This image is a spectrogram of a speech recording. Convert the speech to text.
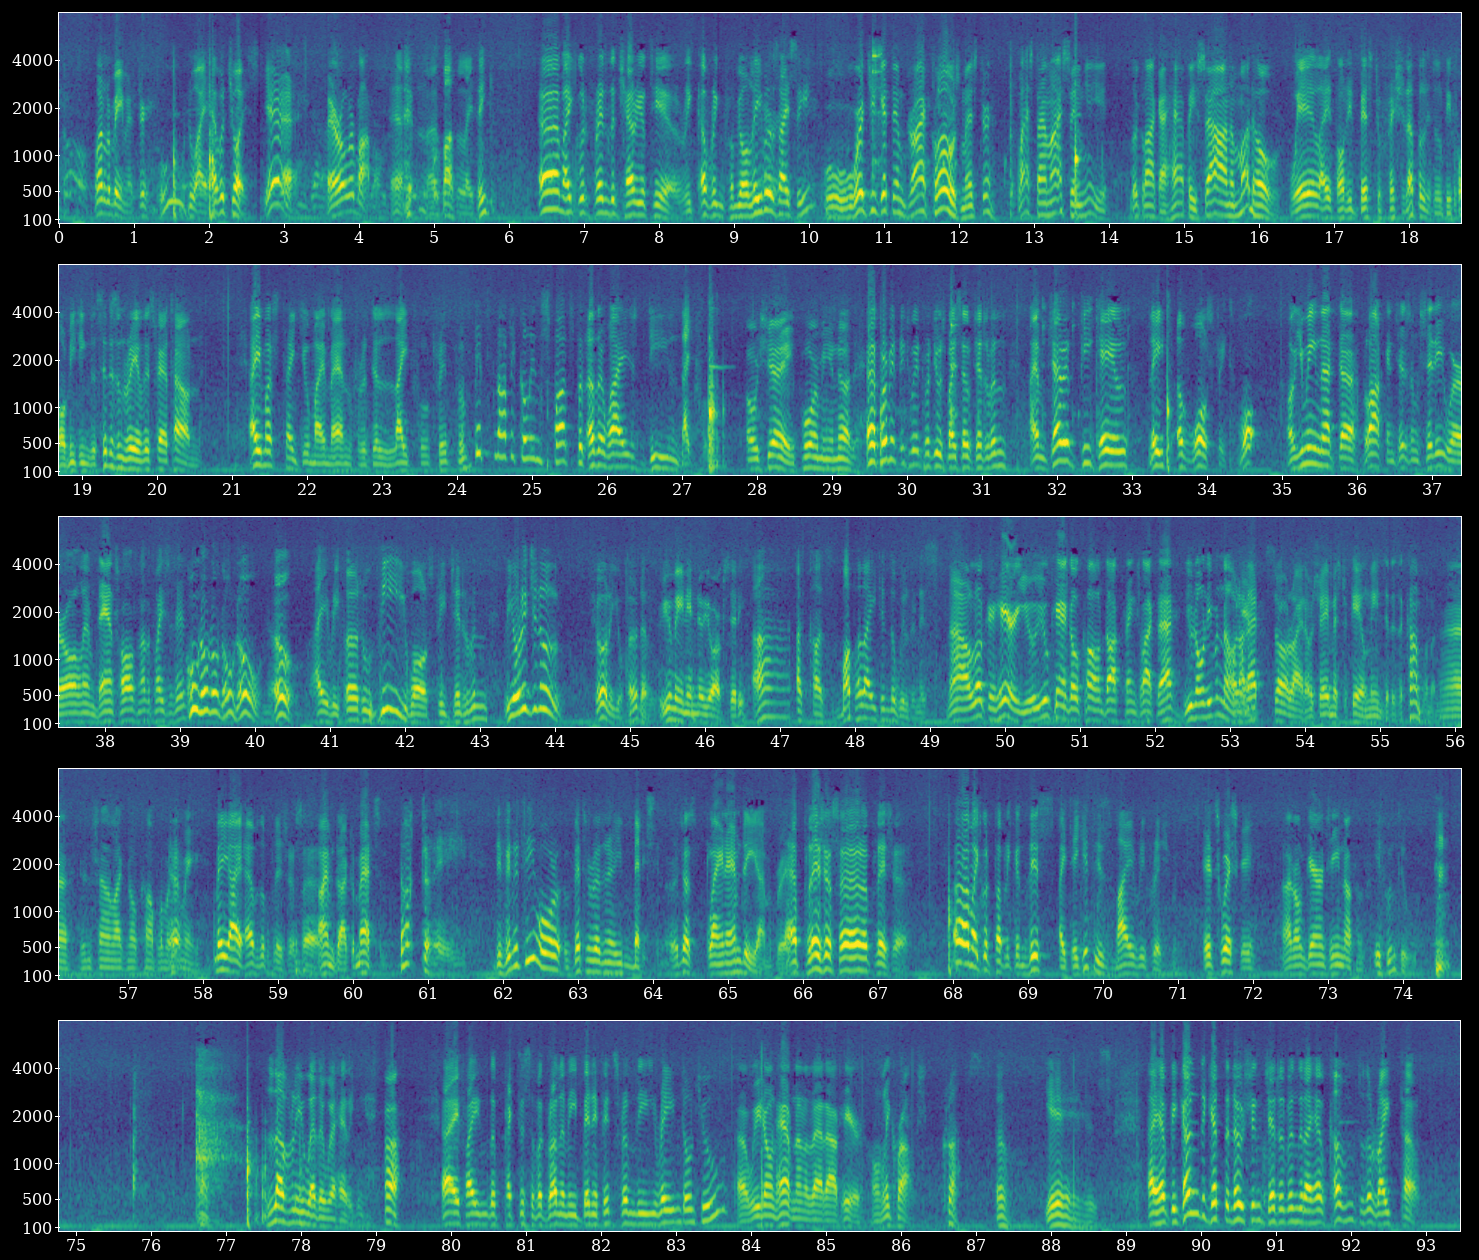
What'll it be, mister? Ooh, do I have a choice? Yeah, barrel or bottle? Uh, a bottle, I think. Ah, my good friend the charioteer, recovering from your labors, I see. Well, where'd you get them dry clothes, mister? Last time I seen you, you looked like a happy sow in a mud hole. Well, I thought it best to freshen up a little before meeting the citizenry of this fair town. I must thank you, my man, for a delightful trip. A bit nautical in spots, but otherwise delightful. O'Shea, pour me another. Uh, permit me to introduce myself, gentlemen. I am Jared P. Cale, late of Wall Street. What? Oh, you mean that uh, block in Chisholm City where all them dance halls and other places is? Oh, no, no, no, no, no. I refer to the Wall Street, gentlemen. The original. Surely you've heard of it. You mean in New York City? Ah, a cosmopolite in the wilderness. Now, look here, you. You can't go calling Doc things like that. You don't even know Oh, now him. that's all right, O'Shea. Mr. Cale means it as a compliment. Uh, didn't sound like no compliment to me. May I have the pleasure, sir? I'm Dr. Matson. Doctor, eh? Divinity or veterinary medicine? Uh, just plain MD, I'm afraid. A pleasure, sir, a pleasure. Ah, my good publican, this, I take it, is my refreshment. It's whiskey. I don't guarantee nothing. It will do. Ah, lovely weather we're having. Ah, I find the practice of agronomy benefits from the rain, don't you? Uh, we don't have none of that out here. Only crops. Crops? Oh, yes. I have begun to get the notion, gentlemen, that I have come to the right town.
